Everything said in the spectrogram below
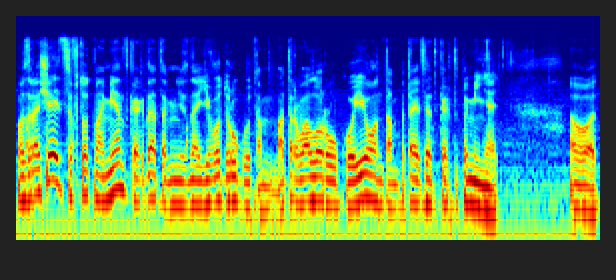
возвращается в тот момент, когда там, не знаю, его другу там оторвало руку, и он там пытается это как-то поменять. Вот.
